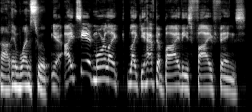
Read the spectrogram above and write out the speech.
uh, in one swoop. Yeah, I'd see it more like like you have to buy these five things,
